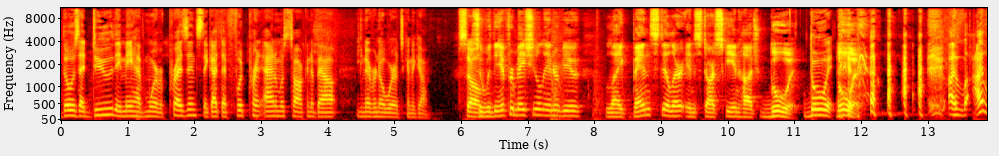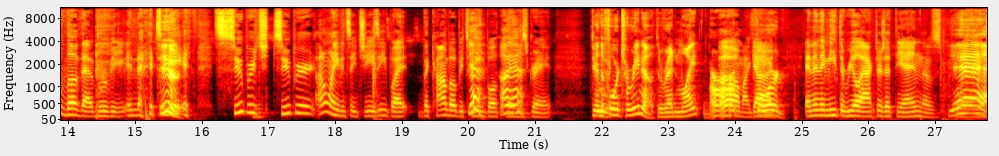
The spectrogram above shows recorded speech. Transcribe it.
Those that do, they may have more of a presence. They got that footprint Adam was talking about. You never know where it's going to go. So, so with the informational interview, like Ben Stiller in Starsky and Hutch, do it, do it, do it. I, I love that movie, and Dude. me, it's super super. I don't want to even say cheesy, but the combo between yeah. both oh, them yeah. is great. Dude. And the Ford Torino, the red and white. oh my god, Ford and then they meet the real actors at the end. That Those yeah,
